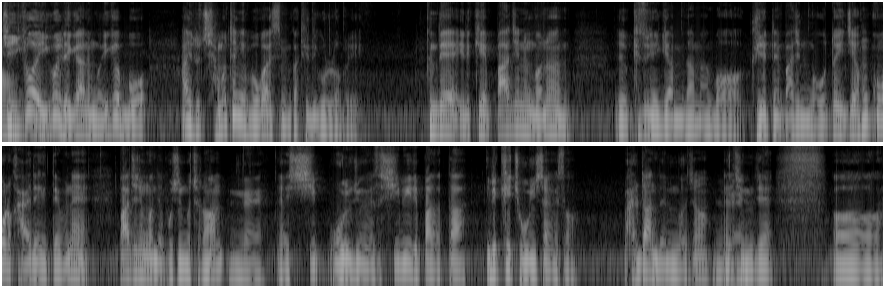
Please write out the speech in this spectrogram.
저 아, 이거 이걸 얘기하는 거예요. 이게 뭐 아니 도대체 잘못한 게 뭐가 있습니까? 디디 글로벌이. 근데 이렇게 빠지는 거는 계속 얘기합니다만 뭐 규제 때문에 빠지는 거고 또 이제 홍콩으로 가야 되기 때문에 빠지는 건데 보시는 것처럼 네. 15일 중에서 12일이 빠졌다. 이렇게 좋은 시장에서 말도 안 되는 거죠. 네. 지금 이제 어.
